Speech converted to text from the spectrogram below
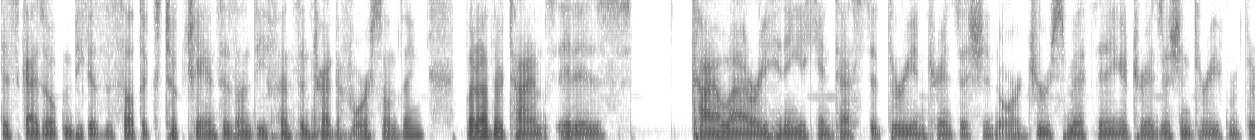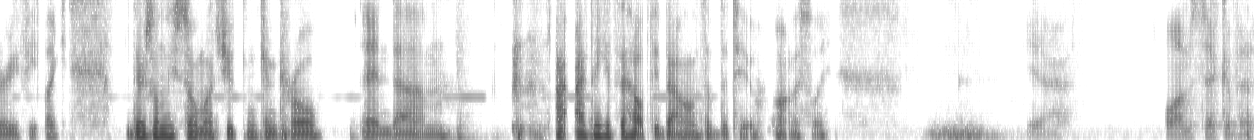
this guy's open because the Celtics took chances on defense and tried to force something, but other times it is Kyle Lowry hitting a contested three in transition or Dru Smith hitting a transition three from 30 feet. Like there's only so much you can control. And um, I, I think it's a healthy balance of the two, honestly. Yeah. Well, I'm sick of it.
